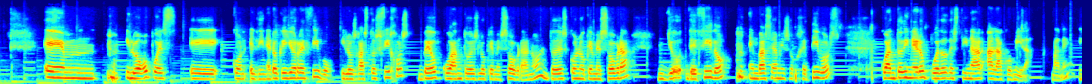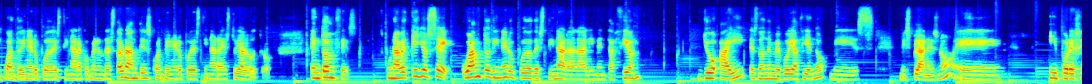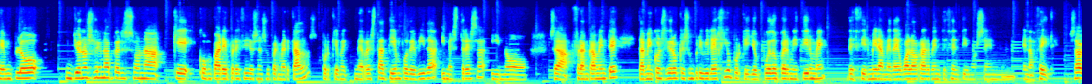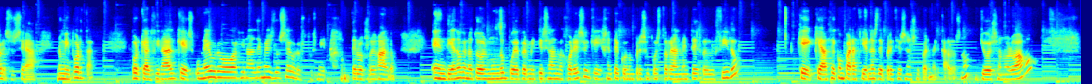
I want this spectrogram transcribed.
Em, y luego, pues eh, con el dinero que yo recibo y los gastos fijos, veo cuánto es lo que me sobra, ¿no? Entonces, con lo que me sobra, yo decido, en base a mis objetivos, cuánto dinero puedo destinar a la comida, ¿vale? Y cuánto dinero puedo destinar a comer en restaurantes, cuánto dinero puedo destinar a esto y al otro. Entonces, una vez que yo sé cuánto dinero puedo destinar a la alimentación, yo ahí es donde me voy haciendo mis, mis planes, ¿no? Eh, y, por ejemplo, yo no soy una persona que compare precios en supermercados porque me, resta tiempo de vida y me estresa y no, o sea, francamente también considero que es un privilegio porque yo puedo permitirme decir, mira, me da igual ahorrar 20 céntimos en, en aceite, ¿sabes? O sea, no me importa. Porque al final, ¿qué es? ¿Un euro al final de mes? ¿Dos euros? Pues mira, te los regalo. Entiendo que no todo el mundo puede permitirse a lo mejor eso y que hay gente con un presupuesto realmente reducido que, hace comparaciones de precios en supermercados. ¿no? Yo eso no lo hago,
